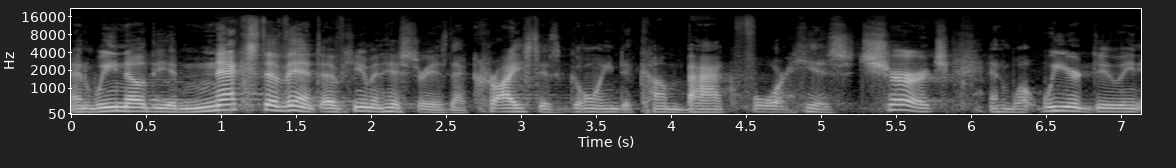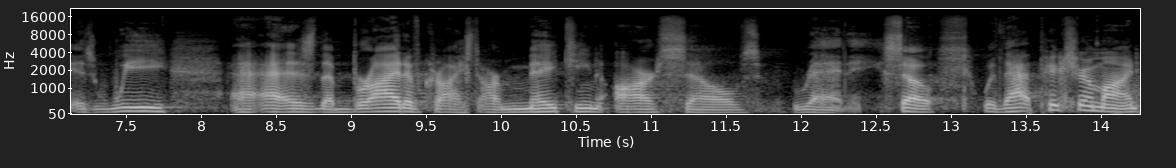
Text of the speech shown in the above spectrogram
and we know the next event of human history is that Christ is going to come back for his church. And what we are doing is we, as the bride of Christ, are making ourselves ready. So, with that picture in mind,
